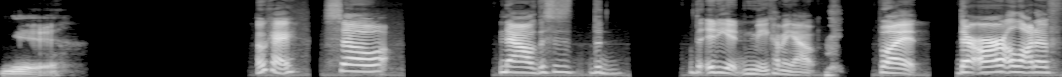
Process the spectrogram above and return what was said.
Yeah. Okay. So now this is the the idiot in me coming out. but there are a lot of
